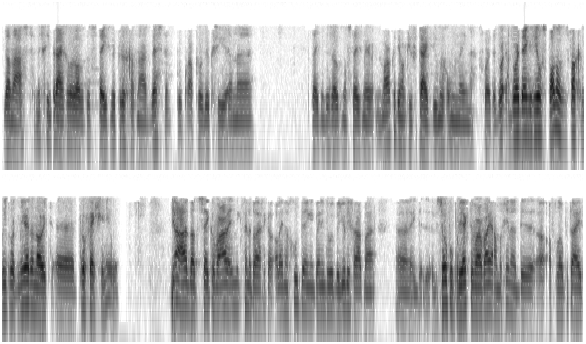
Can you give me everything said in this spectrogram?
Daarnaast, misschien krijgen we wel dat het steeds meer terug gaat naar het westen, toe qua productie en uh, betekent dus ook nog steeds meer marketingactiviteiten die we nog ondernemen. Voor het. Wordt, denk ik heel spannend. Het vakgebied wordt meer dan ooit uh, professioneel. Ja, dat is zeker waar. En ik vind het eigenlijk alleen een goed ding. Ik weet niet hoe het bij jullie gaat, maar ik, zoveel projecten waar wij aan beginnen de uh, afgelopen tijd,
